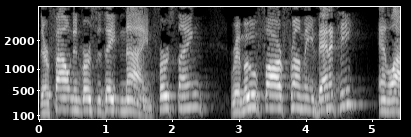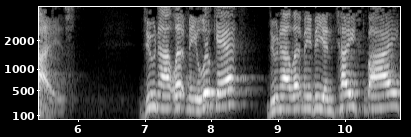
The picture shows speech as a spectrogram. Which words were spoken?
They're found in verses 8 and 9. First thing, remove far from me vanity and lies. Do not let me look at, do not let me be enticed by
